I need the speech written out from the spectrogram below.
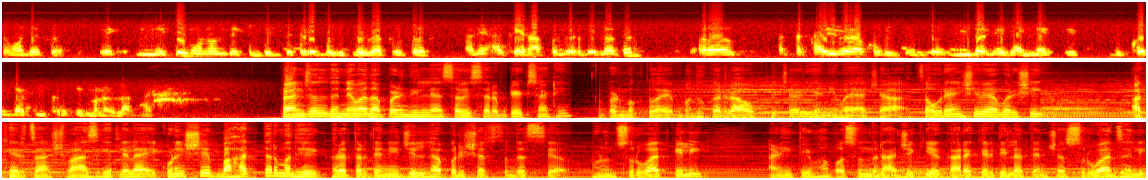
समाजाचं एक नेते म्हणून देखील त्यांच्याकडे बघितलं जात होतं. आणि अखेर आपण जर बघितलं तर आता काही वेळापूर्वी त्यांचं निधन हे झाल्यास एक दुःखद बातमी खरं म्हणावी लागणार. प्रांजल धन्यवाद आपण दिलेल्या सविस्तर अपडेटसाठी आपण बघतोय मधुकरराव पिचड यांनी वयाच्या चौऱ्याऐंशीव्या वर्षी अखेरचा श्वास घेतलेला आहे. एकोणीसशे बहात्तरमध्ये खरं तर त्यांनी जिल्हा परिषद सदस्य म्हणून सुरुवात केली आणि तेव्हापासून राजकीय कारकिर्दीला त्यांच्या सुरुवात झाली.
